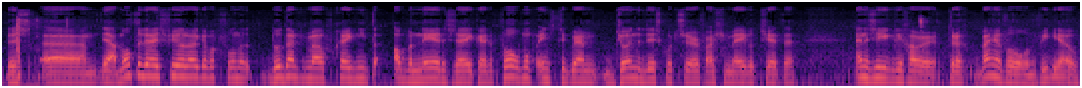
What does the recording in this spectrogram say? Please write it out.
Dus ehm, ja, mocht je deze video leuk hebben gevonden, doe een duimpje omhoog. Vergeet niet te abonneren zeker. Volg me op Instagram, join de Discord server als je mee wilt chatten. En dan zie ik jullie gewoon weer terug bij een volgende video.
